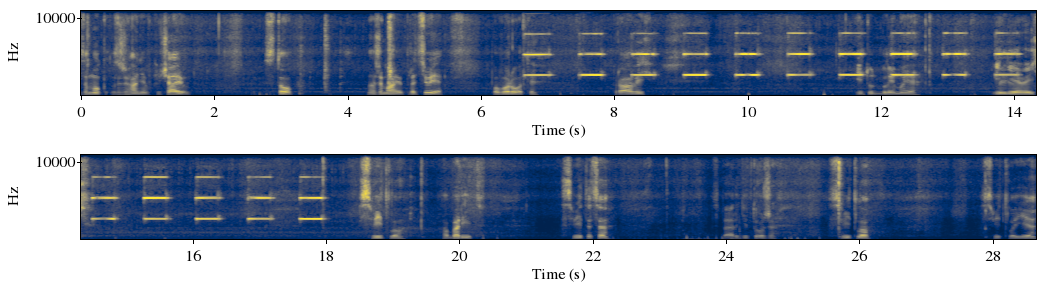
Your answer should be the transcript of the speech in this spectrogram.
Замок зажигання включаю. Стоп. Нажимаю, працює. Повороти. Правий. І тут блимає. І лівий. Світло. Габарит. Світиться. Спереді теж. Світло. Світло є.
